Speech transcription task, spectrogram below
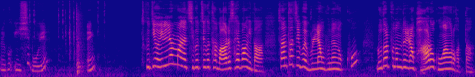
그리고 25일? 엥? 드디어 1년 만에 지긋지긋한 마을에서 해방이다. 산타지브에 물량 보내놓고 루돌프 놈들이랑 바로 공항으로 갔다.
